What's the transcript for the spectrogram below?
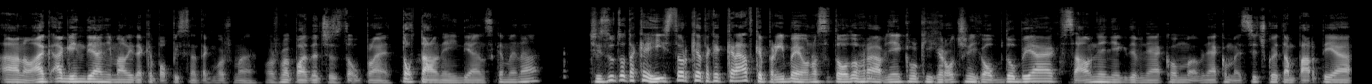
áno, ak, ak indiáni mali také popisné, tak môžeme, môžeme povedať, že sú to úplne totálne indiánske mená. Či sú to také historky a také krátke príbehy, ono sa to odohrá v niekoľkých ročných obdobiach, v saune niekde v nejakom, v nejakom mestečku je tam partia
